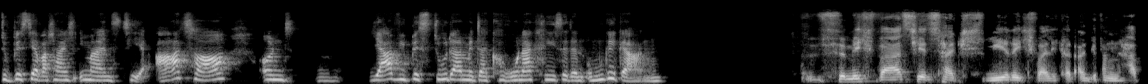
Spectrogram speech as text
du bist ja wahrscheinlich immer ins Theater. Und ja, wie bist du dann mit der Corona-Krise denn umgegangen? Für mich war es jetzt halt schwierig, weil ich gerade angefangen habe,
